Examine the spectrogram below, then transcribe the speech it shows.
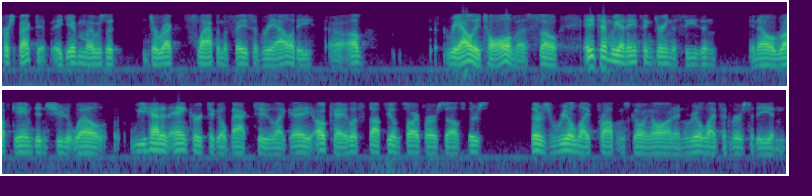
perspective. It gave them it was a direct slap in the face of reality uh, of reality to all of us. So anytime we had anything during the season, you know, a rough game, didn't shoot it well, we had an anchor to go back to. Like, hey, okay, let's stop feeling sorry for ourselves. There's there's real life problems going on and real life adversity, and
